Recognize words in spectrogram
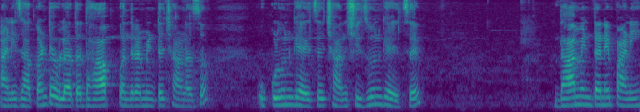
आणि झाकण ठेवलं आता दहा पंधरा मिनटं छान असं उकळून घ्यायचं आहे छान शिजून घ्यायचं आहे दहा मिनटाने पाणी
